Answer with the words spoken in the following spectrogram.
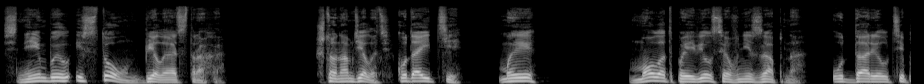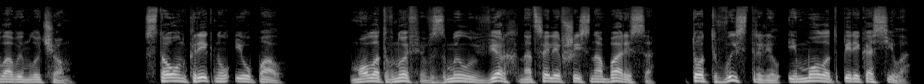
С ним был и Стоун, белый от страха. «Что нам делать? Куда идти? Мы...» Молот появился внезапно, ударил тепловым лучом. Стоун крикнул и упал. Молот вновь взмыл вверх, нацелившись на Бариса. Тот выстрелил, и молот перекосило.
